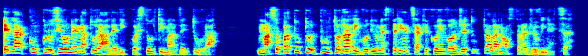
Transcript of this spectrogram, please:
È la conclusione naturale di quest'ultima avventura, ma soprattutto il punto d'arrivo di un'esperienza che coinvolge tutta la nostra giovinezza.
